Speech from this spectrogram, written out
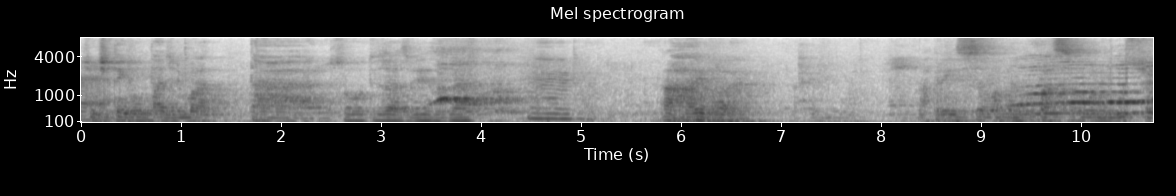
A gente tem vontade de matar os outros às vezes, né? A raiva, apreensão, a preocupação, a angústia.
